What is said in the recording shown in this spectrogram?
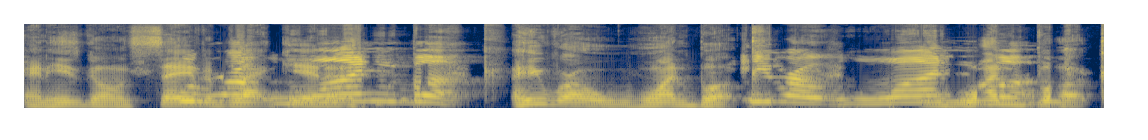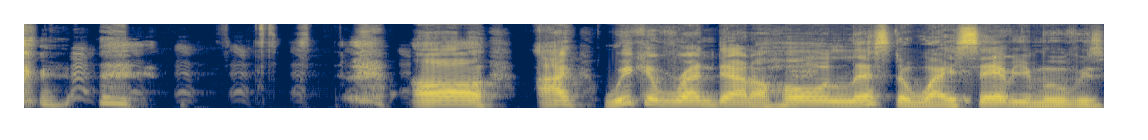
and he's going to save the black kid. one book. He wrote one book. He wrote one, book. book. Oh, I we could run down a whole list of white savior movies,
